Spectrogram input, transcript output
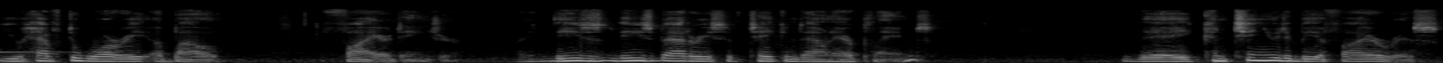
you have to worry about fire danger. Right? These these batteries have taken down airplanes. They continue to be a fire risk.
